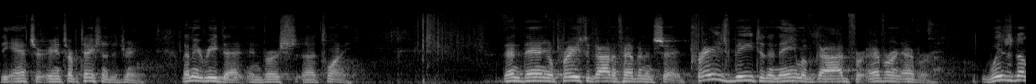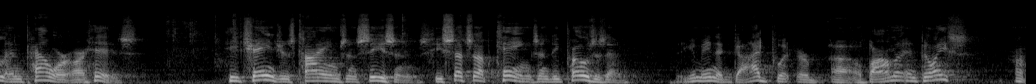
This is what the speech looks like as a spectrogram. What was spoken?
the answer, interpretation of the dream. Let me read that in verse uh, 20. Then Daniel praised the God of heaven and said, Praise be to the name of God forever and ever. Wisdom and power are his. He changes times and seasons. He sets up kings and deposes them. You mean that God put uh, Obama in place? Oh.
